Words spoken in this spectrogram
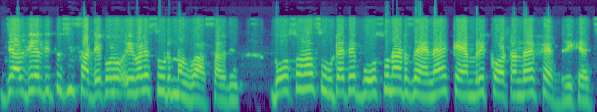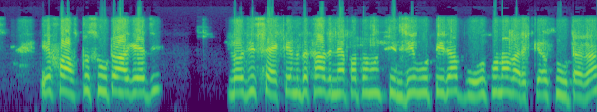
ਜਲਦੀ ਜਲਦੀ ਤੁਸੀਂ ਸਾਡੇ ਕੋਲੋਂ ਇਹ ਵਾਲੇ ਸੂਟ ਮੰਗਵਾ ਸਕਦੇ ਹੋ। ਬਹੁਤ ਸੋਹਣਾ ਸੂਟ ਹੈ ਤੇ ਬਹੁਤ ਸੋਹਣਾ ਡਿਜ਼ਾਈਨ ਹੈ। ਕੈਮਰਿਕ ਕਾਟਨ ਦਾ ਫੈਬਰਿਕ ਹੈ ਜੀ। ਇਹ ਫਸਟ ਸੂਟ ਆ ਗਿਆ ਜੀ। ਲੋ ਜੀ ਸੈਕਿੰਡ ਦਿਖਾ ਦਿੰਨੇ ਆਪਾਂ ਤੁਹਾਨੂੰ। ਸਿੰਧੀ ਬੂਟੀ ਦਾ ਬਹੁਤ ਸੋਹਣਾ ਵਰਕ ਹੈ ਸੂਟ ਹੈਗਾ।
